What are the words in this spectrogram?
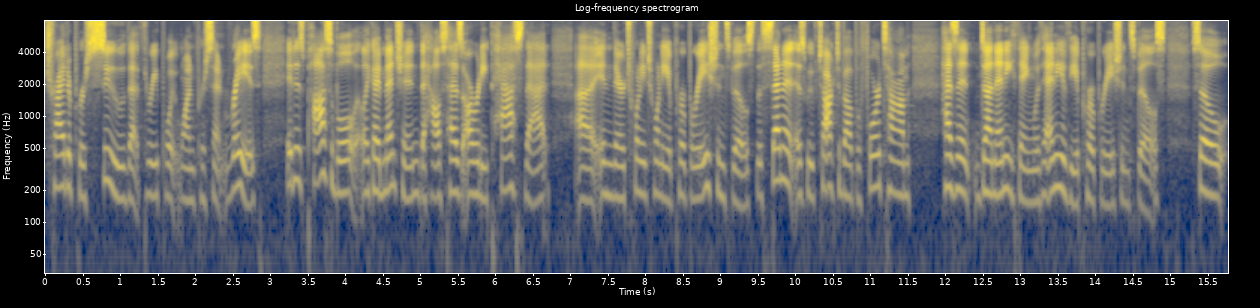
try to pursue that 3.1% raise. It is possible, like I mentioned, the House has already passed that uh, in their 2020 appropriations bills. The Senate, as we've talked about before, Tom, hasn't done anything with any of the appropriations bills. So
